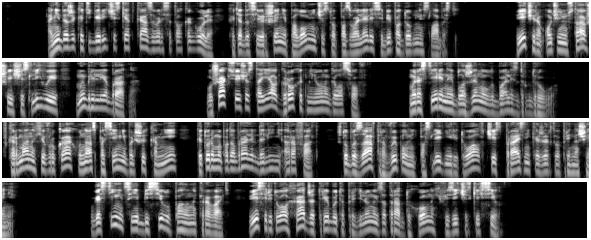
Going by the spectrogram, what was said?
Они даже категорически отказывались от алкоголя, хотя до совершения паломничества позволяли себе подобные слабости. Вечером, очень уставшие и счастливые, мы брели обратно. В ушах все еще стоял грохот миллиона голосов. Мы растерянно и блаженно улыбались друг другу. В карманах и в руках у нас по семь небольших камней, которые мы подобрали в долине Арафат, чтобы завтра выполнить последний ритуал в честь праздника жертвоприношения. В гостинице я без сил упала на кровать. Весь ритуал хаджа требует определенных затрат духовных и физических сил.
